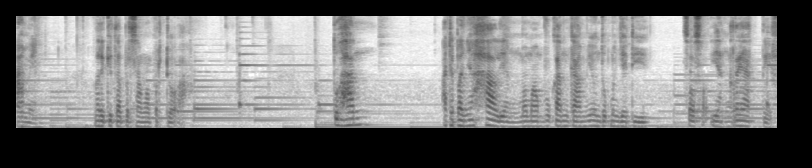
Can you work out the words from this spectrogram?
Amin. Mari kita bersama berdoa. Tuhan, ada banyak hal yang memampukan kami untuk menjadi sosok yang reaktif,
